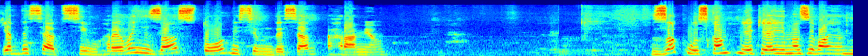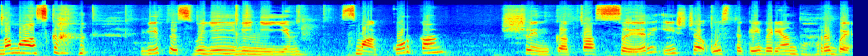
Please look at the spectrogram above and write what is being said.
57 гривень за 180 грамів. Закуска, як я її називаю, намазка від своєї лінії. Смак курка, шинка та сир. І ще ось такий варіант гриби.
